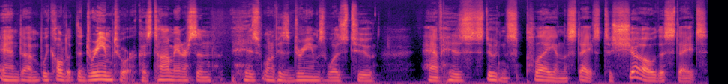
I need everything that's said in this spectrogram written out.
And um, we called it the Dream Tour because Tom Anderson, his one of his dreams was to have his students play in the States to show the States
